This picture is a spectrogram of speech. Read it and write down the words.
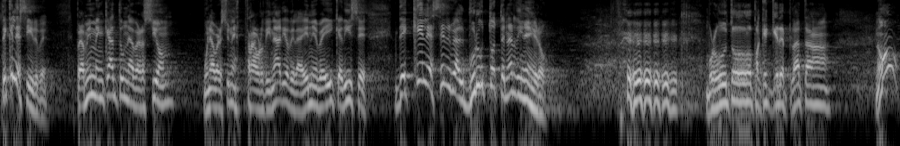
¿De qué le sirve? Pero a mí me encanta una versión, una versión extraordinaria de la NBI que dice, ¿de qué le sirve al bruto tener dinero? bruto, ¿para qué quiere plata? ¿No?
